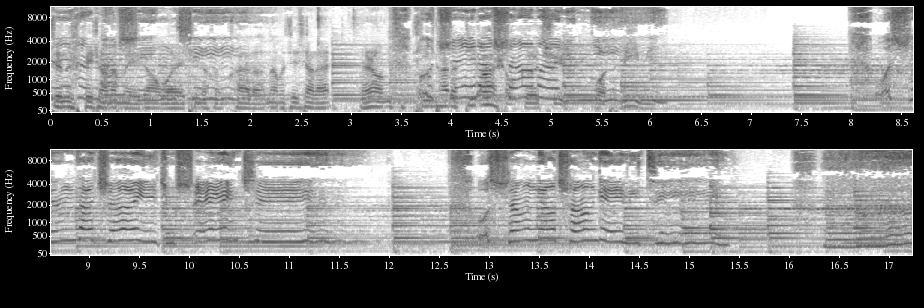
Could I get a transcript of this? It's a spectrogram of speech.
真的是非常的美让我也听得很快乐。那么接下来来让我们一起听她的第二首歌曲我的秘密。我现在这一种心情我想要唱给你听。啊。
